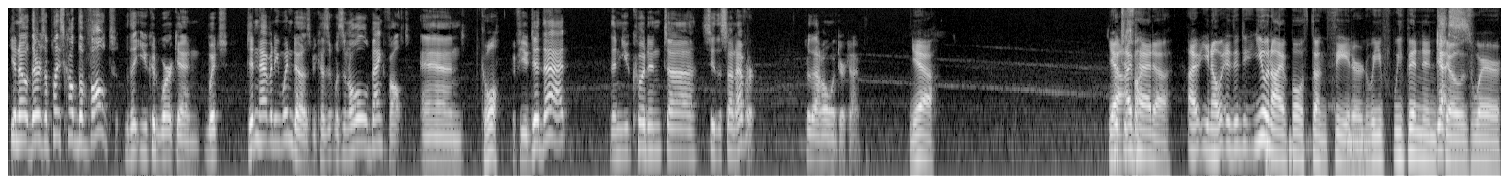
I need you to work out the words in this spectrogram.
you know there's a place called the vault that you could work in which didn't have any windows because it was an old bank vault and Cool. if you did that then you couldn't uh, see the sun ever for that whole winter time Yeah. Yeah, I've fun. had uh I you know, it, it- you and I have both done theater and we've we've been in Yes. shows where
